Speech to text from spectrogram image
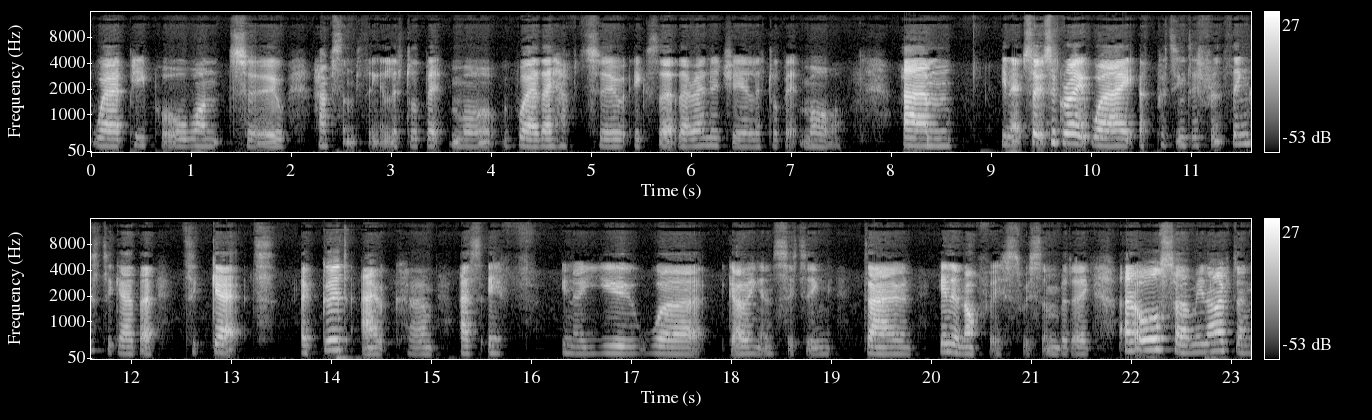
where people want to have something a little bit more, where they have to exert their energy a little bit more. Um, you know, so it's a great way of putting different things together to get a good outcome as if, you know, you were going and sitting down in an office with somebody. And also, I mean, I've done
